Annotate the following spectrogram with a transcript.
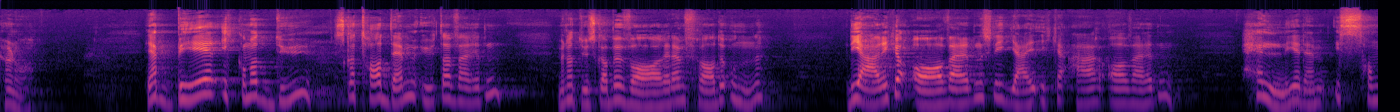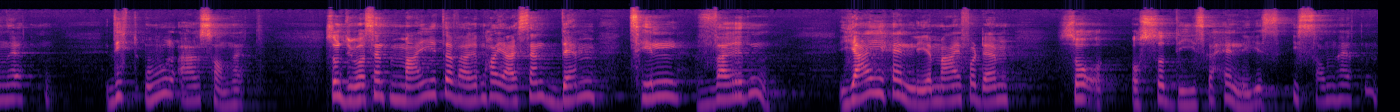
Hør nå. Jeg ber ikke om at du skal ta dem ut av verden, men at du skal bevare dem fra det onde. De er ikke av verden slik jeg ikke er av verden. Hellige dem i sannheten. Ditt ord er sannhet. Som du har sendt meg til verden, har jeg sendt dem til verden. Jeg helliger meg for dem, så også de skal helliges i sannheten.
